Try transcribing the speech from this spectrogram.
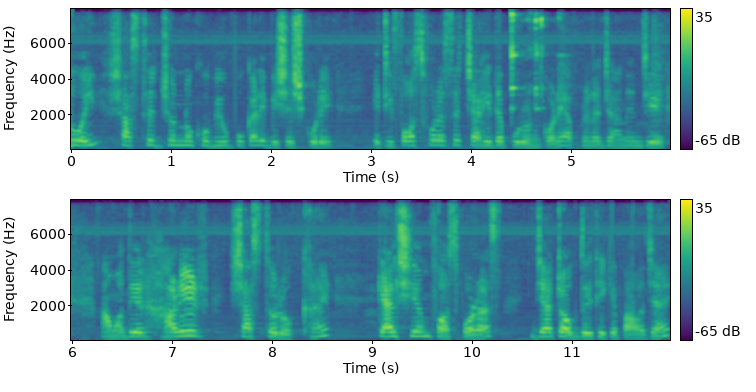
দই স্বাস্থ্যের জন্য খুবই উপকারী, বিশেষ করে এটি ফসফরাসের চাহিদা পূরণ করে। আপনারা জানেন যে আমাদের হাড়ের স্বাস্থ্য রক্ষায় ক্যালসিয়াম ফসফরাস যা টক দই থেকে পাওয়া যায়,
